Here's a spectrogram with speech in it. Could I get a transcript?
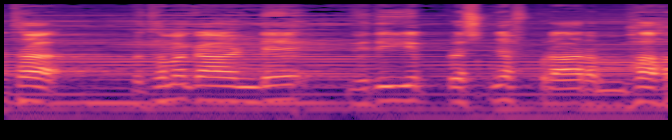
अथ प्रथमकाण्डे द्वितीयप्रश्नः प्रारम्भः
